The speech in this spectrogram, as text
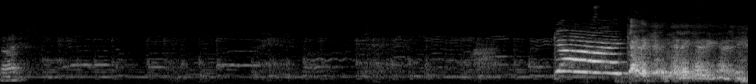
Nice. Go! Get it, get it, get it, get it, get it.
